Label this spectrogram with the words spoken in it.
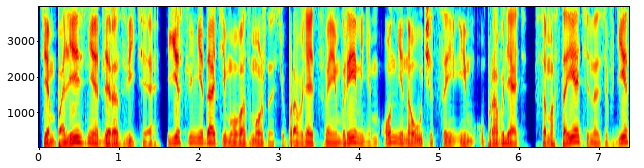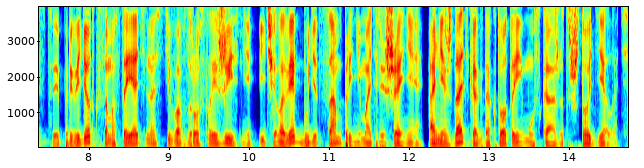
тем полезнее для развития. Если не дать ему возможность управлять своим временем, он не научится им управлять. Самостоятельность в детстве приведет к самостоятельности во взрослой жизни, и человек будет сам принимать решения, а не ждать, когда кто-то ему скажет, что делать.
